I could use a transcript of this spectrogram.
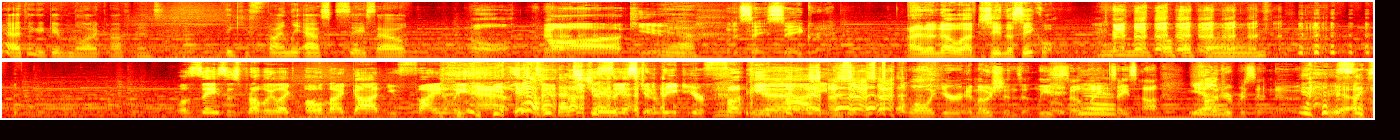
yeah, I think it gave him a lot of confidence. I think he finally asked Sace out. Aw. Aw, cute. Yeah. what does it say? Say, Greg. I don't know. I have to see in the sequel. Well, Zace is probably like, oh my god, you finally asked. That's because true. Zace can read your fucking mind. well, your emotions at least. So Yeah. like, say uh, Yeah. hundred percent knows. Yeah, Yeah. Sace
